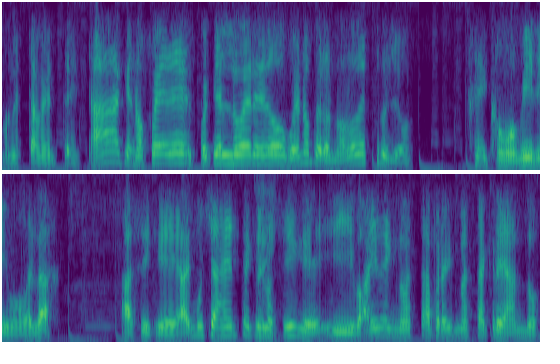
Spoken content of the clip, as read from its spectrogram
honestamente. Ah, que no fue de él, fue que él lo heredó, bueno, pero no lo destruyó, como mínimo, ¿verdad? Así que hay mucha gente que lo sigue y Biden no está no está creando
